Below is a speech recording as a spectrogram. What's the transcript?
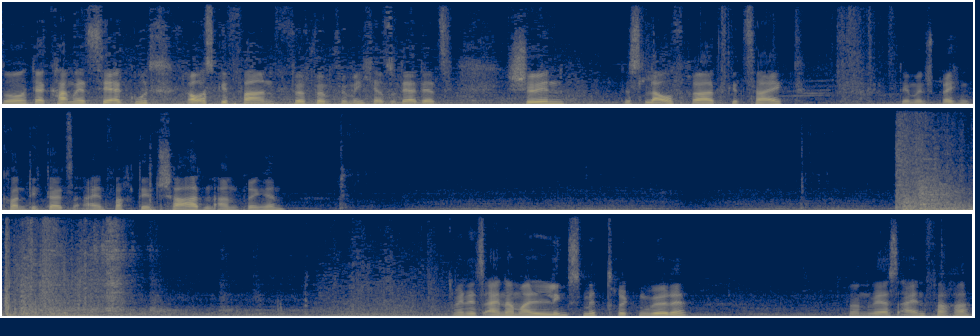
So, der kam jetzt sehr gut rausgefahren für, für, für mich. Also der hat jetzt schön das Laufrad gezeigt. Dementsprechend konnte ich da jetzt einfach den Schaden anbringen. Wenn jetzt einer mal links mitdrücken würde, dann wäre es einfacher.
